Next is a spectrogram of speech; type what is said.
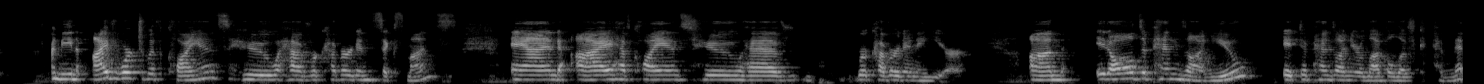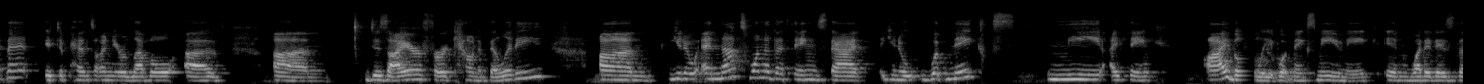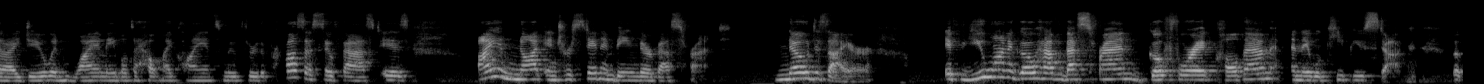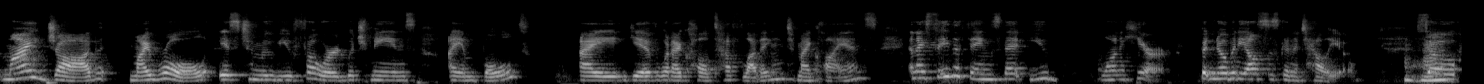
I mean, I've worked with clients who have recovered in six months, and I have clients who have recovered in a year. Um, it all depends on you. It depends on your level of commitment. It depends on your level of um, desire for accountability um, you know, and that's one of the things that, you know, what makes me, I think, I believe what makes me unique in what it is that I do and why I'm able to help my clients move through the process so fast is I am not interested in being their best friend. No desire. If you want to go have a best friend, go for it, call them, and they will keep you stuck. But my job, my role is to move you forward, which means I am bold, I give what I call tough loving to my clients, and I say the things that you want to hear, but nobody else is going to tell you. Mm-hmm. So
